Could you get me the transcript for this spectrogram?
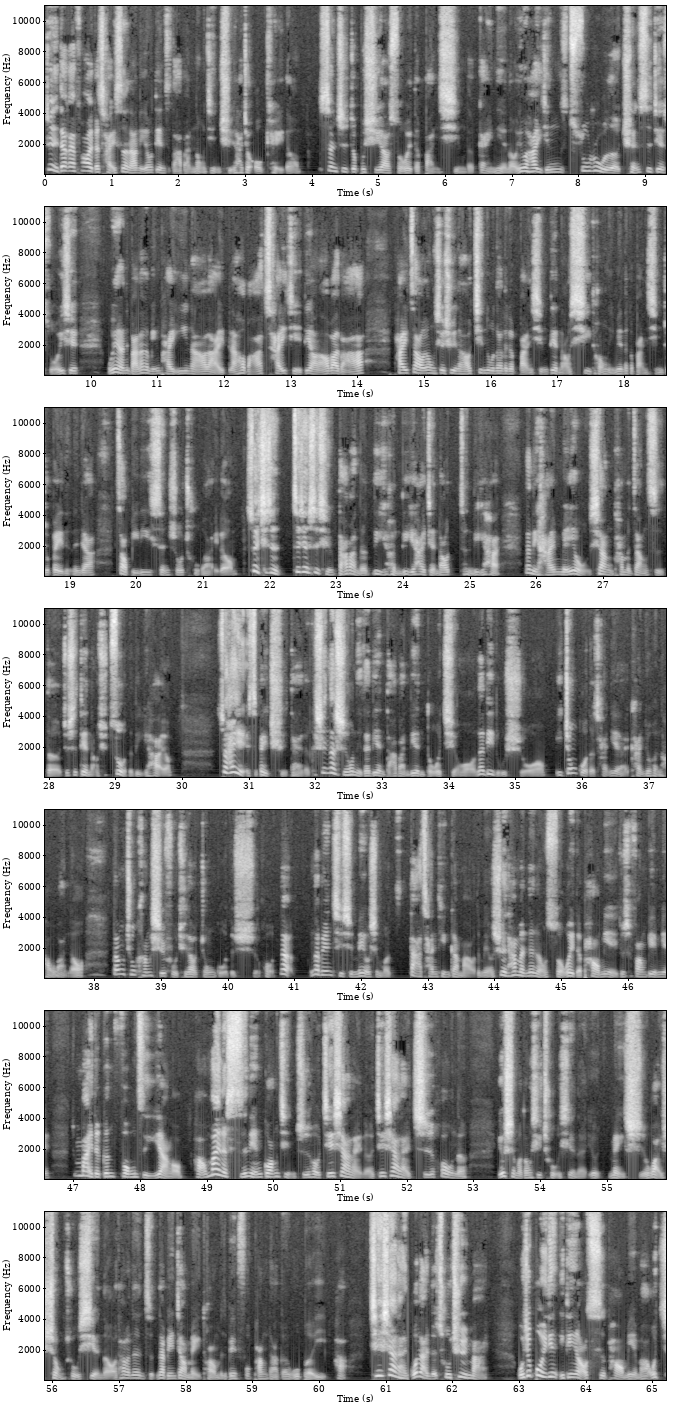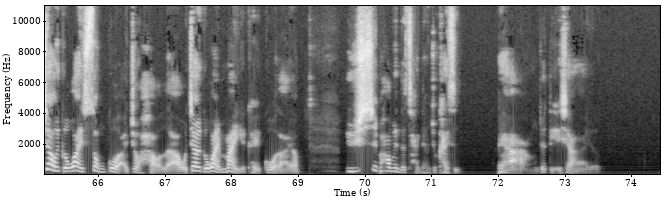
就你大概画一个彩色，然后你用电子打板弄进去，它就 OK 的。甚至就不需要所谓的版型的概念哦，因为它已经输入了全世界所一些。我跟你讲，你把那个名牌衣拿来，然后把它拆解掉，然后把把它拍照用下去，然后进入到那个版型电脑系统里面，那个版型就被人家照比例伸缩出来了。所以其实这件事情打版的力很厉害，剪刀很厉害，那你还没有像他们这样子的，就是电脑去做的厉害哦。所以它也是被取代的。可是那时候你在练打板练多久哦？那例如说，以中国的产业来看，就很好玩哦。当初康师傅去到中国的时候，那那边其实没有什么大餐厅，干嘛都没有，所以他们那种所谓的泡面，也就是方便面，就卖的跟疯子一样哦。好，卖了十年光景之后，接下来呢？接下来之后呢？有什么东西出现呢？有美食外送出现哦。他们那那边叫美团，我们这边 Foodpanda 跟 Uber Eats。好，接下来我懒得出去买。我就不一定一定要吃泡面嘛，我叫一个外送过来就好了啊，我叫一个外卖也可以过来哦。于是泡面的产量就开始砰就跌下来了。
